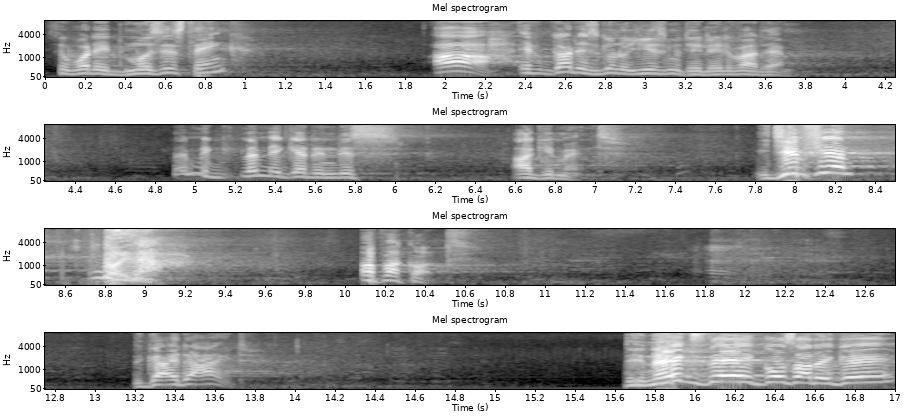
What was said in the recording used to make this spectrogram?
So, what did Moses think? Ah, if God is going to use me to deliver them, let me, let me get in this argument. Egyptian, uppercut. The guy died. The next day, he goes out again,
